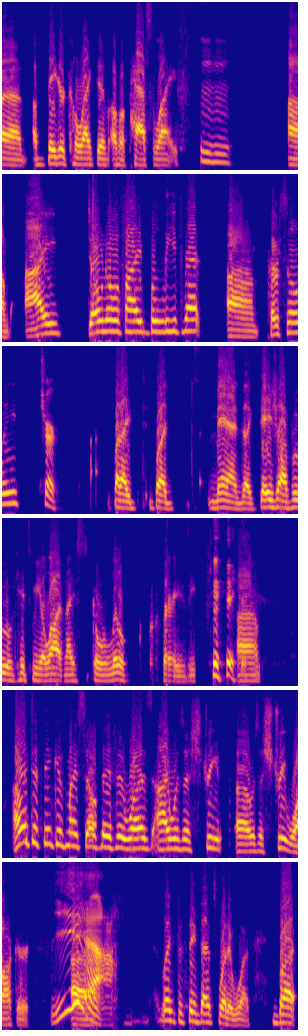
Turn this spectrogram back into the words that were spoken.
uh, a bigger collective of a past life. Mm-hmm. Um, I don't know if I believe that um, personally, Sure. but I but man, like deja vu hits me a lot, and I go a little crazy. um, I like to think of myself that if it was, I was a street, uh, was a streetwalker. yeah. I like to think that's what it was. But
